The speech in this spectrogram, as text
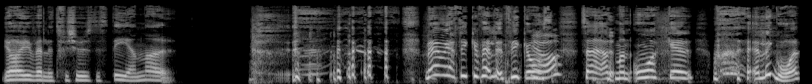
Jag är ju väldigt förtjust i stenar. Nej, men jag tycker väldigt mycket om Ja. så här, att man åker, eller går,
